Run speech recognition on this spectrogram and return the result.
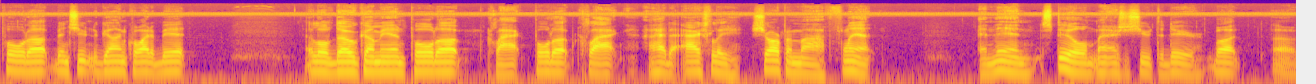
pulled up, been shooting the gun quite a bit. A little doe come in, pulled up, clack, pulled up, clack. I had to actually sharpen my flint and then still manage to shoot the deer. But uh,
